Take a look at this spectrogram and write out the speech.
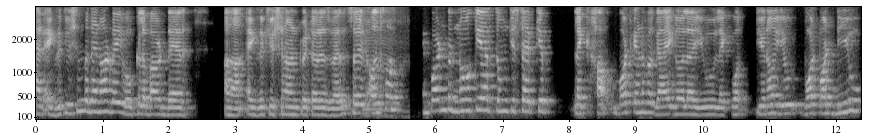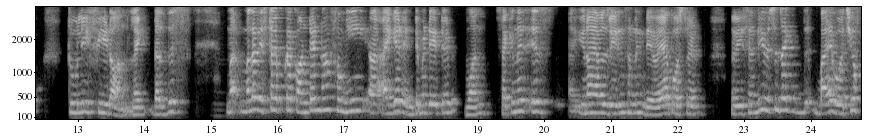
at execution but they're not very vocal about their uh, execution on twitter as well so it also important to know कि यार तुम किस टाइप के like how what kind of a guy girl are you like what you know you what what do you truly feed on like does this म- मतलब इस टाइप का कंटेंट ना फॉर मी आई गेट इंटिमिडेटेड वन सेकंड इज यू नो आई वाज रीडिंग समथिंग देवया posted recently which is like by virtue of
